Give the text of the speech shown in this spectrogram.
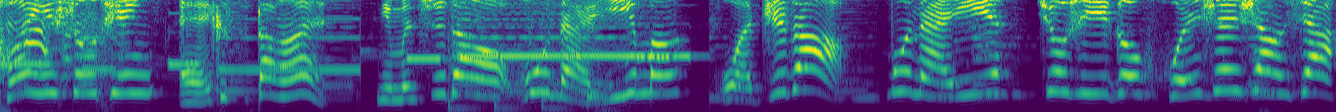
欢迎收听《X 档案》。你们知道木乃伊吗？我知道，木乃伊就是一个浑身上下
